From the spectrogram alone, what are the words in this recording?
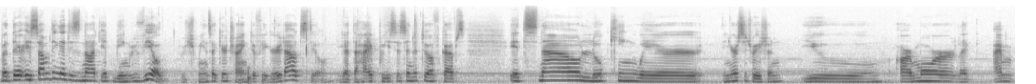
But there is something that is not yet being revealed, which means like you're trying to figure it out still. You got the High Priestess and the Two of Cups. It's now looking where, in your situation, you are more like, I'm,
